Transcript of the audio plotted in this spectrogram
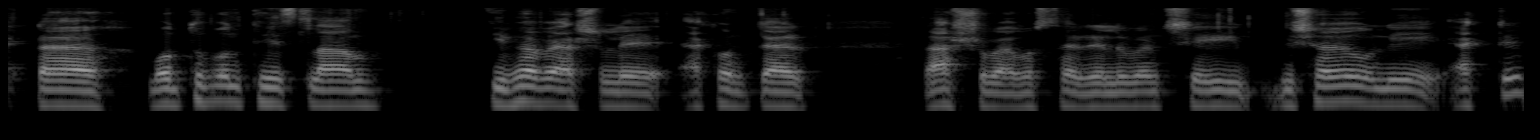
একটা মধ্যপন্থী ইসলাম, কীভাবে আসলে এখনকার রাষ্ট্র ব্যবস্থায় রেলেভেন্ট সেই বিষয়েও উনি অ্যাক্টিভ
